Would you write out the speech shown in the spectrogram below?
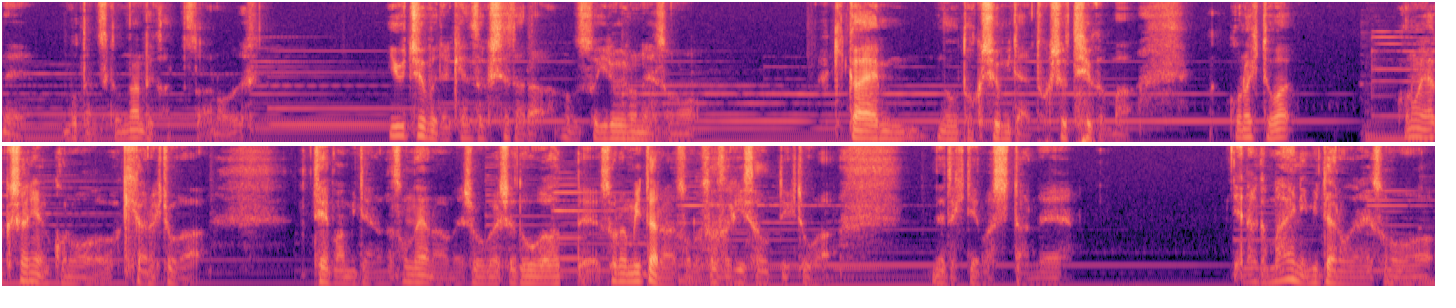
ね、思ったんですけど、なんでかって言うと、あの、YouTube で検索してたら、いろいろね、その、吹き替えの特集みたいな特集っていうか、まあ、この人は、この役者にはこの吹き替えの人が定番みたいな、そんなようなね、紹介した動画があって、それを見たら、その佐々木勲っていう人が出てきてましたね。で、なんか前に見たのがね、その、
